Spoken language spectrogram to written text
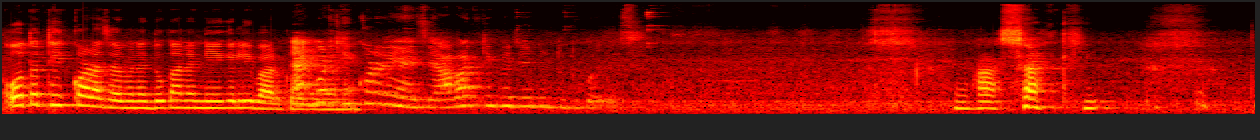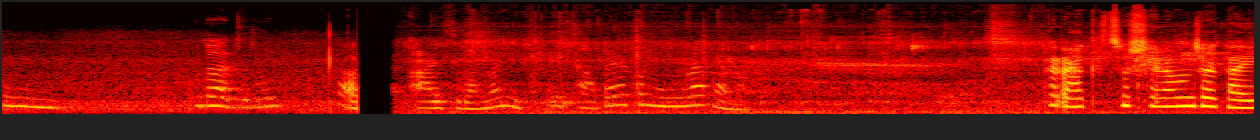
ও তো ঠিক করা যাবে না দোকানে নিয়ে গেলেই বার করে ঠিক করে নিয়ে আসে আবার টিপে টিপে দুটো করে ভাষা কি? কোথায় আছে তুই আইছিলাম না এই ছাতা এত নোংরা কেন? রাখছো সেরম জায়গায়।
